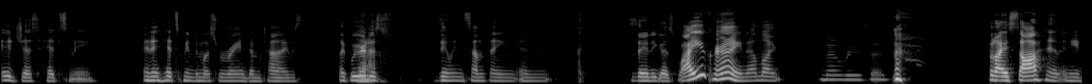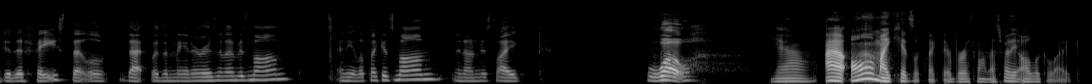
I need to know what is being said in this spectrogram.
it just hits me. And it hits me the most random times. Like we Yeah. were just doing something and Zandy goes, Why are you crying? I'm like, No reason. but I saw him and he did a face that lo- that was a mannerism of his mom. And he looked like his mom. And I'm just like, Whoa. Yeah. Uh, all Wow. of my kids look like their birth mom. That's why they all look alike.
